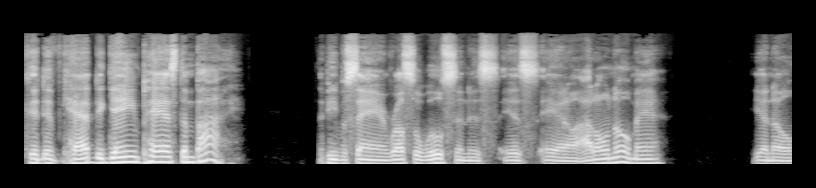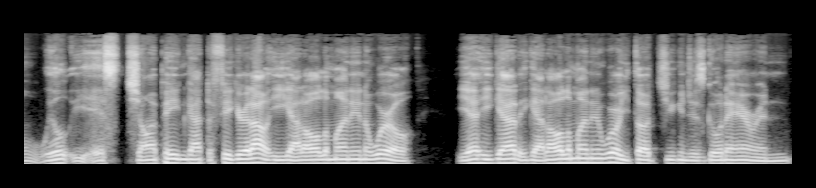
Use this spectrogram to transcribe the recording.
Could have had the game passed them by. The people saying Russell Wilson is is you know, I don't know, man. You know, will it's Sean Payton got to figure it out. He got all the money in the world. Yeah, he got he got all the money in the world. You thought you can just go there and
